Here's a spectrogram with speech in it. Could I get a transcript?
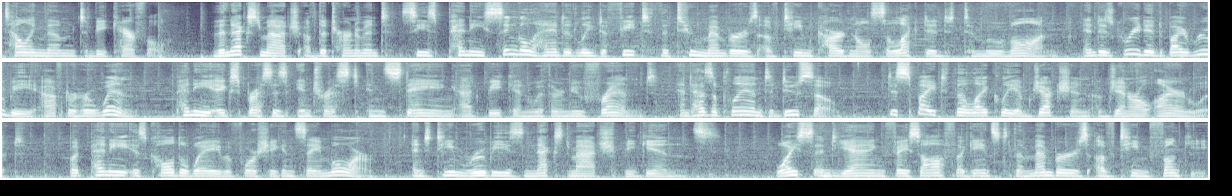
telling them to be careful. The next match of the tournament sees Penny single-handedly defeat the two members of Team CRDL selected to move on, and is greeted by Ruby after her win. Penny expresses interest in staying at Beacon with her new friend, and has a plan to do so, despite the likely objection of General Ironwood. But Penny is called away before she can say more, and Team RWBY's next match begins. Weiss and Yang face off against the members of Team FNKI,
